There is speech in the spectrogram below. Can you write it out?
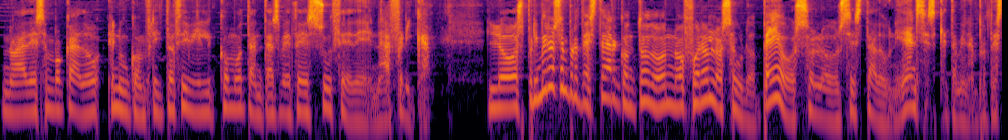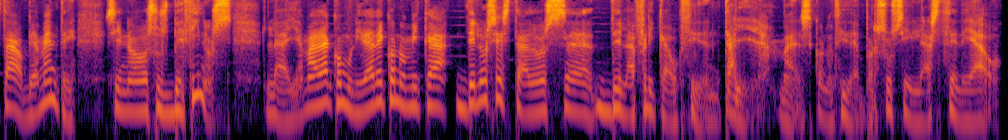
no ha desembocado en un conflicto civil como tantas veces sucede en África. Los primeros en protestar con todo no fueron los europeos o los estadounidenses, que también han protestado, obviamente, sino sus vecinos, la llamada Comunidad Económica de los Estados eh, del África Occidental, más conocida por sus siglas CDAO.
